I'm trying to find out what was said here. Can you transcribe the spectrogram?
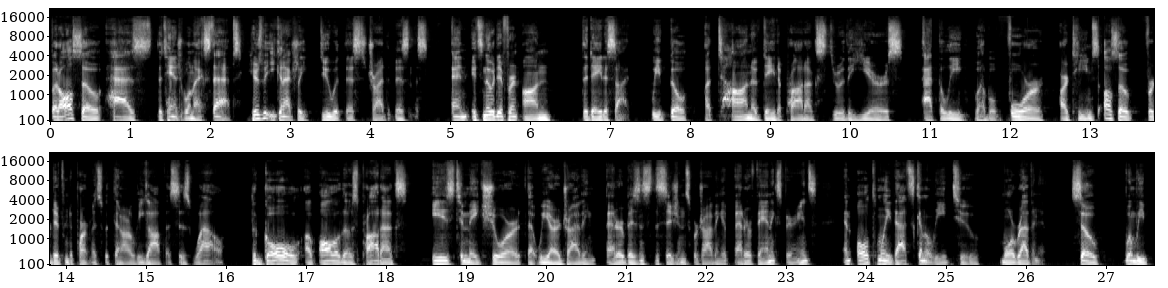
but also has the tangible next steps. Here's what you can actually do with this to drive the business. And it's no different on the data side. We've built a ton of data products through the years at the league level for our teams, also for different departments within our league office as well. The goal of all of those products is to make sure that we are driving better business decisions. We're driving a better fan experience. And ultimately that's going to lead to more revenue. So when we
